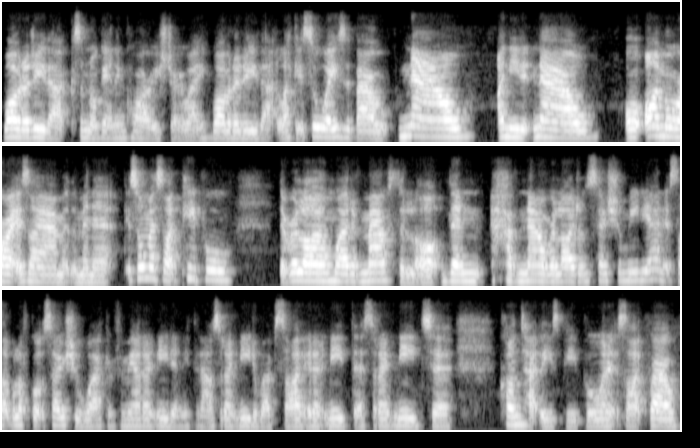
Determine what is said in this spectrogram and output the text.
why would i do that? Because i'm not getting inquiry straight away. Why would i do that? Like it's always about now i need it now or i'm all right as i am at the minute. It's almost like people that rely on word of mouth a lot then have now relied on social media. And it's like well i've got social working for me. I don't need anything else. I don't need a website. I don't need this. I don't need to contact these people and it's like well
